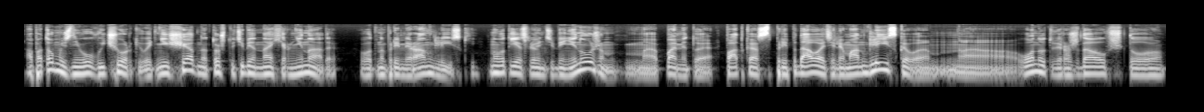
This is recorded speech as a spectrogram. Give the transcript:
а потом из него вычеркивать нещадно то, что тебе нахер не надо. Вот, например, английский. Ну вот если он тебе не нужен, а, памятуя подкаст с преподавателем английского, а, он утверждал, что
